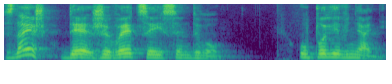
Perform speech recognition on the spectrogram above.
Знаєш, де живе цей синдром? У порівнянні.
